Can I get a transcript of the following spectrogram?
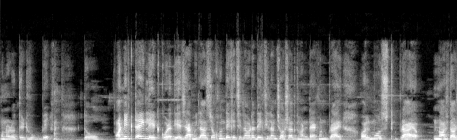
পনেরোতে ঢুকবে। তো অনেকটাই লেট করে দিয়েছে। আমি লাস্ট যখন দেখেছিলাম ওটা দেখছিলাম ছ সাত ঘণ্টা। এখন প্রায় অলমোস্ট প্রায় নয় দশ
